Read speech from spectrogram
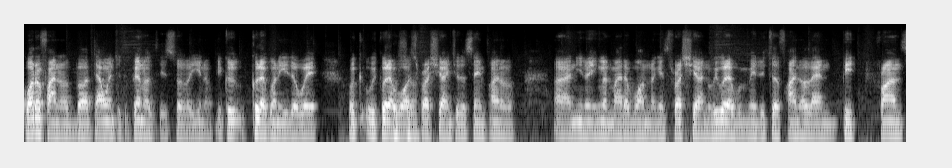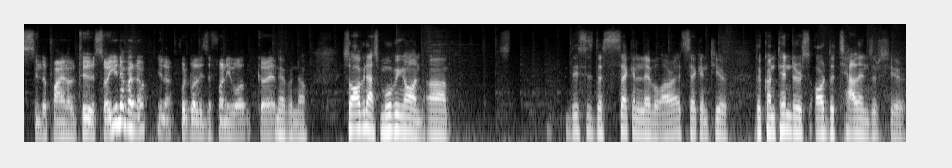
quarterfinal, but that went to the penalties. So you know, it could could have gone either way. We, we could have For watched sure. Russia into the same final, and you know, England might have won against Russia, and we would have made it to the final and beat France in the final too. So you never know. You know, football is a funny world. Go ahead. Never know. So Avinash, moving on. Uh, this is the second level. All right, second tier. The contenders are the challengers here.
